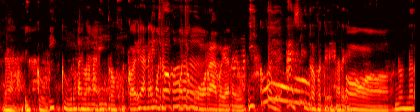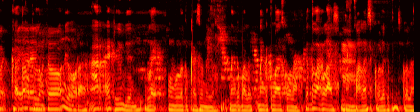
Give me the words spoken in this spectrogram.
Nah, iku. iku anak introvert. kok aneh moco moco kuora kok ya aneh Iku kok ya asli introvert deh. Arek. oh Bener-bener gak tau belum. Kan ya ora. Arek dhewe mbiyen lek ngumpul tugas ngono ya. Nang kepala nang ketua sekolah. Ketua kelas. Kepala sekolah, ketua sekolah.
